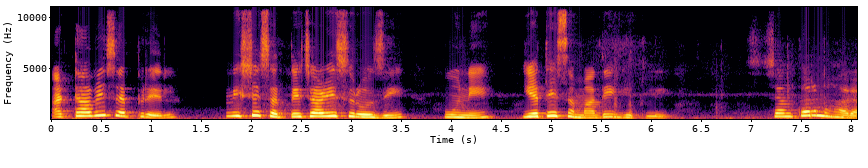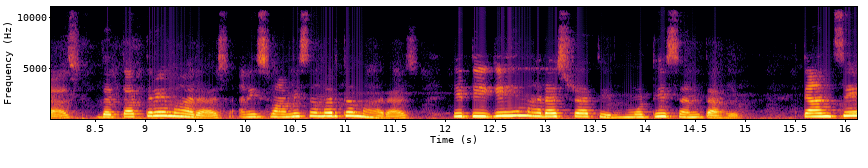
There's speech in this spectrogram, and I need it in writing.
अठ्ठावीस एप्रिल एकोणीसशे सत्तेचाळीस रोजी पुणे येथे समाधी घेतली. शंकर महाराज दत्तात्रय महाराज आणि स्वामी समर्थ महाराज हे तिघेही महाराष्ट्रातील मोठे संत आहेत. त्यांचे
